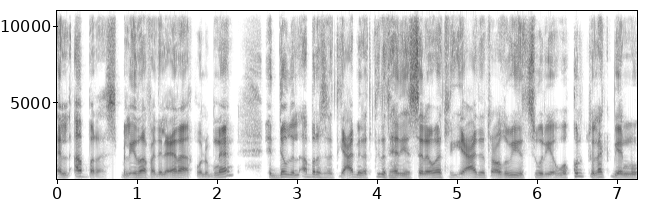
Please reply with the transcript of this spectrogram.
الأبرز بالإضافة للعراق ولبنان الدولة الأبرز التي عملت طيله هذه السنوات لإعادة عضوية سوريا وقلت لك بانه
